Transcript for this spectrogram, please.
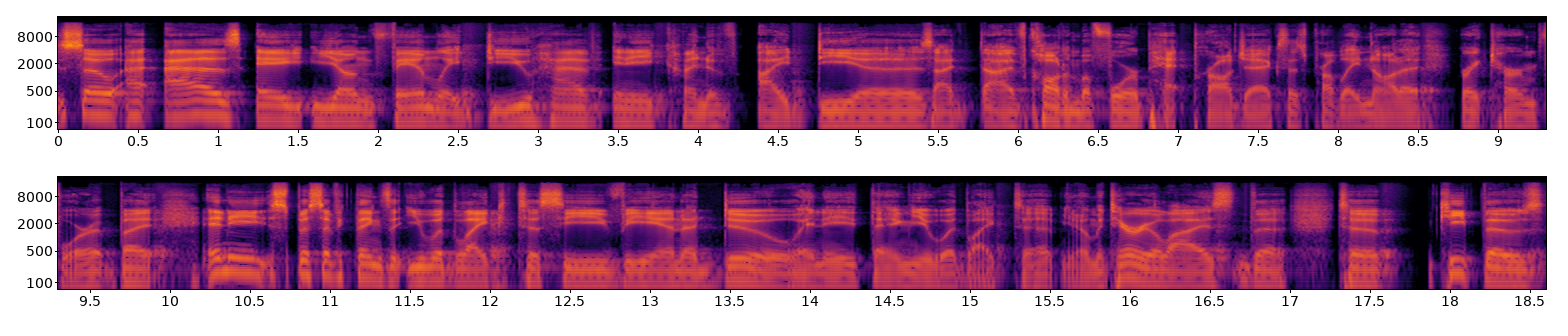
so, as a young family, do you have any kind of ideas? I, have called them before pet projects. That's probably not a great term for it, but any specific things that you would like to see Vienna do? Anything you would like to, you know, materialize the to keep those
